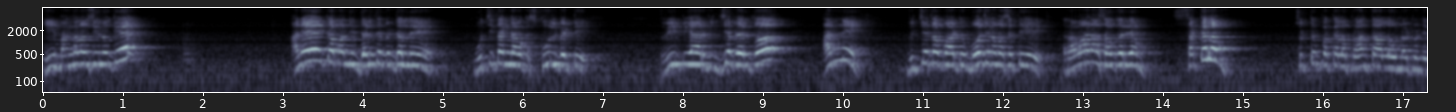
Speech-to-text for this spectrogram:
ఈ మంగళం సీనుకి అనేక మంది దళిత బిడ్డల్ని ఉచితంగా ఒక స్కూల్ పెట్టి విపిఆర్ విద్య పేరుతో అన్ని విద్యతో పాటు భోజన వసతి రవాణా సౌకర్యం సకలం చుట్టుపక్కల ప్రాంతాల్లో ఉన్నటువంటి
